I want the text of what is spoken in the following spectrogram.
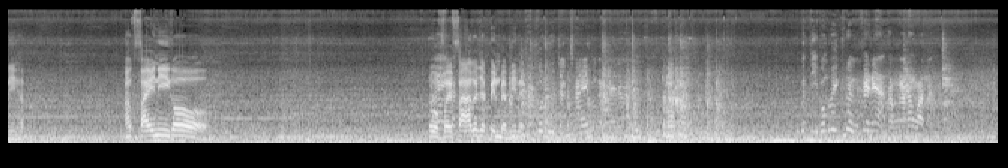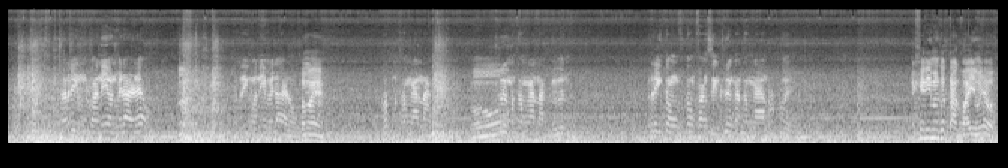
นี่ครับอักไฟนี่ก็ ระบบไฟฟ้าก็จะเป็นแบบนี้แหละถ้าคนรู้จักใช้มันก็ใช้ได้นะปกติผมเร่งเครื่องแค่เนี้ยทำงานทั้งวันอะถ้าเร่งกว่านี้มันไม่ได้แล้วฮะ เร่งกว่านี้ไม่ได้หรอกทำไมอะรถมันทำงานหนักอ๋อเครื่องมันทำงานหนักเกินเร่งต้องต้องฟังเสียงเครื่องการทำงานรถด้วยแค่นี้มันก็ตักไว้อยู่ไม่ใช่เหรอ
